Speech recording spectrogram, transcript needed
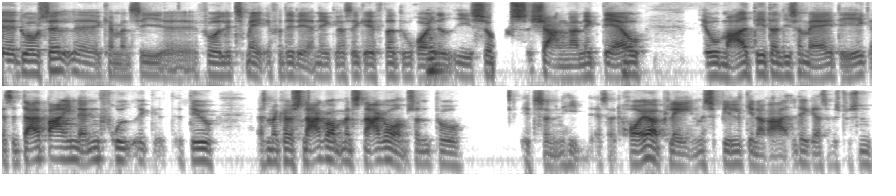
øh, du har jo selv øh, kan man sige, øh, fået lidt smag for det der, Niklas, ikke? efter du røg ned i Souls-genren. Ikke? Det, er jo, det er jo meget det, der ligesom er i det. Ikke? Altså, der er bare en anden fryd. Ikke? Det er jo, altså, man kan jo snakke om, man snakker om sådan på, et sådan helt, altså et højere plan med spil generelt, ikke? Altså hvis du sådan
